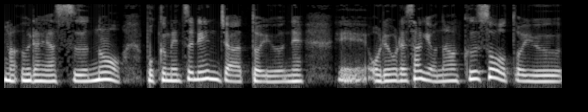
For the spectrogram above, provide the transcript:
まあ、浦安の撲滅レンジャーというね、えー、オレオレ作業なくそうという、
